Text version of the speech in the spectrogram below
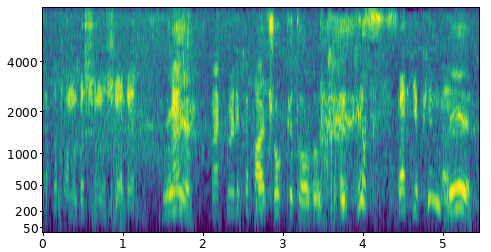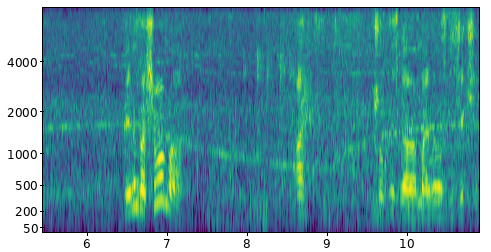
Kapat onu başını şöyle. Neyi? Bak böyle kapat. Ay çok kötü oldum. Bak yapayım mı? Neyi? Benim başıma mı? Ay. Çok rüzgar var. Maydanoz gidecek şey.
